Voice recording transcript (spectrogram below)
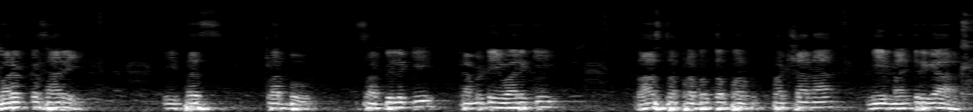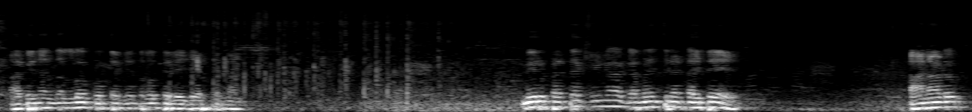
మరొక్కసారి ఈ ప్రెస్ క్లబ్ సభ్యులకి కమిటీ వారికి రాష్ట్ర ప్రభుత్వ ప- పక్షాన మీ మంత్రిగా అభినందనలు కృతజ్ఞతలు తెలియజేస్తున్నాను మీరు ప్రత్యేకంగా గమనించినట్టయితే ఆనాడు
